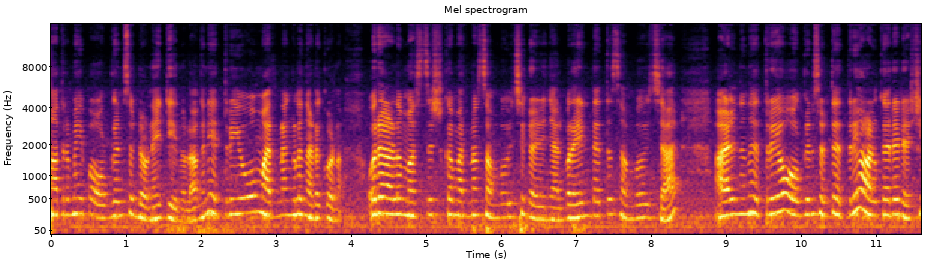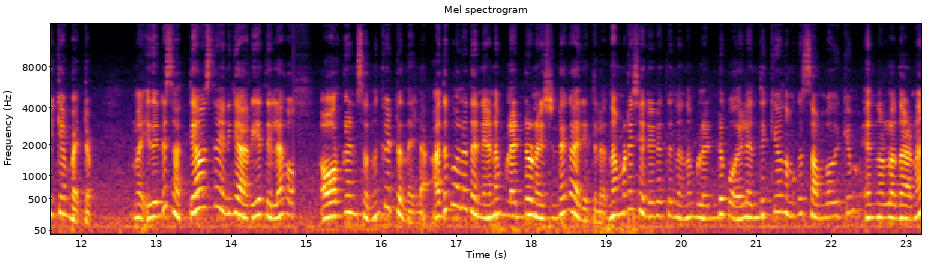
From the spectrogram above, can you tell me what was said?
മാത്രമേ ഇപ്പോൾ ഓർഗൻസ് ഡൊണേറ്റ് ചെയ്യുന്നുള്ളൂ. അങ്ങനെ എത്രയോ മരണങ്ങൾ നടക്കുകയാണ്. ഒരാൾ മസ്തിഷ്ക മരണം സംഭവിച്ചു കഴിഞ്ഞാൽ ബ്രെയിൻ ഡെത്ത് സംഭവിച്ചാൽ അയാളിൽ നിന്ന് എത്രയോ ഓർഗൻസ് എടുത്ത് എത്രയോ ആൾക്കാരെ രക്ഷിക്കാൻ പറ്റും. ഇതിന്റെ സത്യാവസ്ഥ എനിക്ക് അറിയത്തില്ല. ഓർഗൻസ് ഒന്നും കിട്ടുന്നില്ല. അതുപോലെ തന്നെയാണ് ബ്ലഡ് ഡൊണേഷന്റെ കാര്യത്തിൽ നമ്മുടെ ശരീരത്തിൽ നിന്ന് ബ്ലഡ് പോയാൽ എന്തൊക്കെയോ നമുക്ക് സംഭവിക്കും എന്നുള്ളതാണ്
